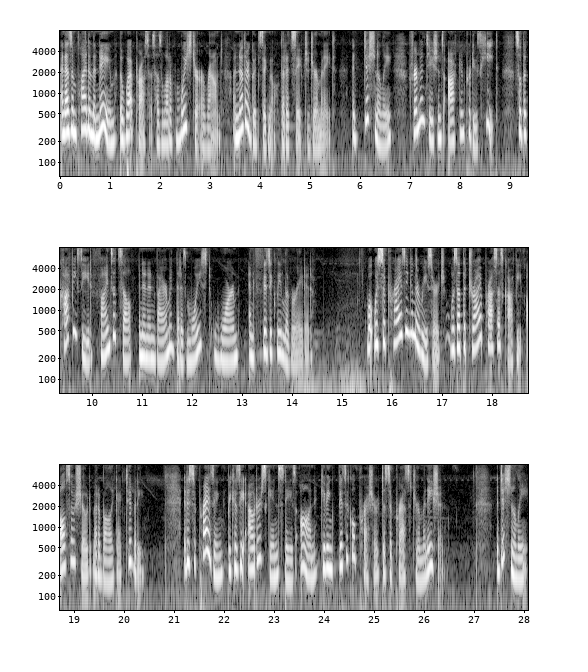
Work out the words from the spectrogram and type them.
And as implied in the name, the wet process has a lot of moisture around, another good signal that it's safe to germinate. Additionally, fermentations often produce heat, so the coffee seed finds itself in an environment that is moist, warm, and physically liberated. What was surprising in the research was that the dry processed coffee also showed metabolic activity. It is surprising because the outer skin stays on, giving physical pressure to suppress germination. Additionally,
